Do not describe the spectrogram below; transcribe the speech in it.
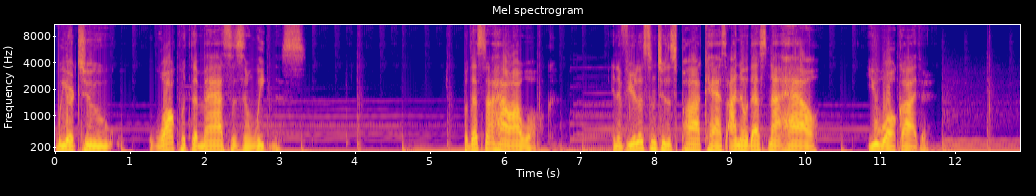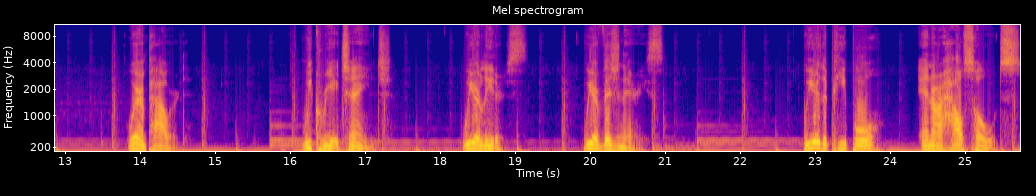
We are to walk with the masses in weakness. But that's not how I walk. And if you're listening to this podcast, I know that's not how you walk either. We're empowered. We create change. We are leaders. We are visionaries. We are the people in our households.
